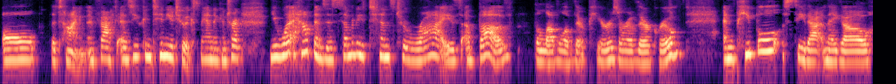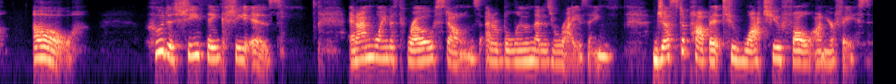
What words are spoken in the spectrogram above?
all the time. In fact, as you continue to expand and contract, you what happens is somebody tends to rise above the level of their peers or of their group, and people see that and they go, "Oh, who does she think she is?" And I'm going to throw stones at a balloon that is rising just to pop it to watch you fall on your face.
